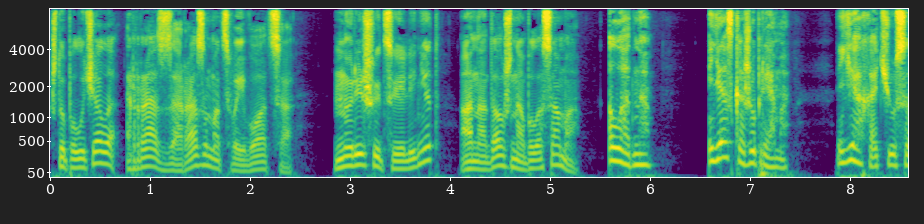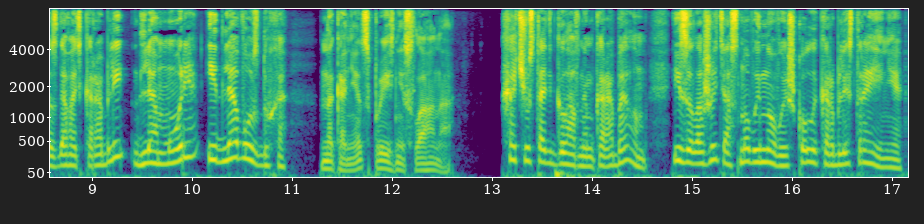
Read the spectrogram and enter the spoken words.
что получала раз за разом от своего отца. Но решиться или нет, она должна была сама. «Ладно, я скажу прямо. Я хочу создавать корабли для моря и для воздуха», — наконец произнесла она. «Хочу стать главным корабелом и заложить основы новой школы кораблестроения.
